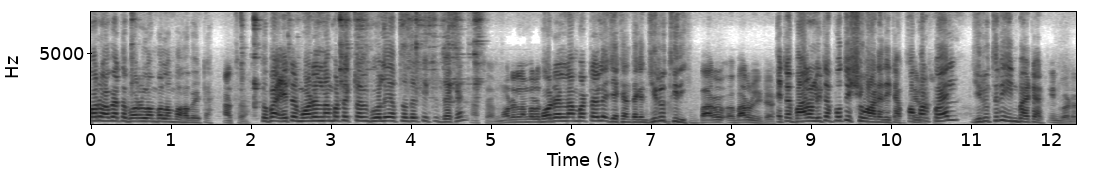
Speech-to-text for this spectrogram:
বড় হবে এত বড় লম্বা লম্বা হবে এটা। আচ্ছা। তো ভাই এটার মডেল নাম্বারটা একটু আমি বলে আপনাদেরকে একটু দেখেন। আচ্ছা মডেল নাম্বার মডেল নাম্বারটা হলো যেখানে দেখেন জিরো থ্রি বারো বারো লিটার এটা বারো লিটার পঁচিশশো ওয়ার্ডের এটা। Copper coil zero three inverter inverter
